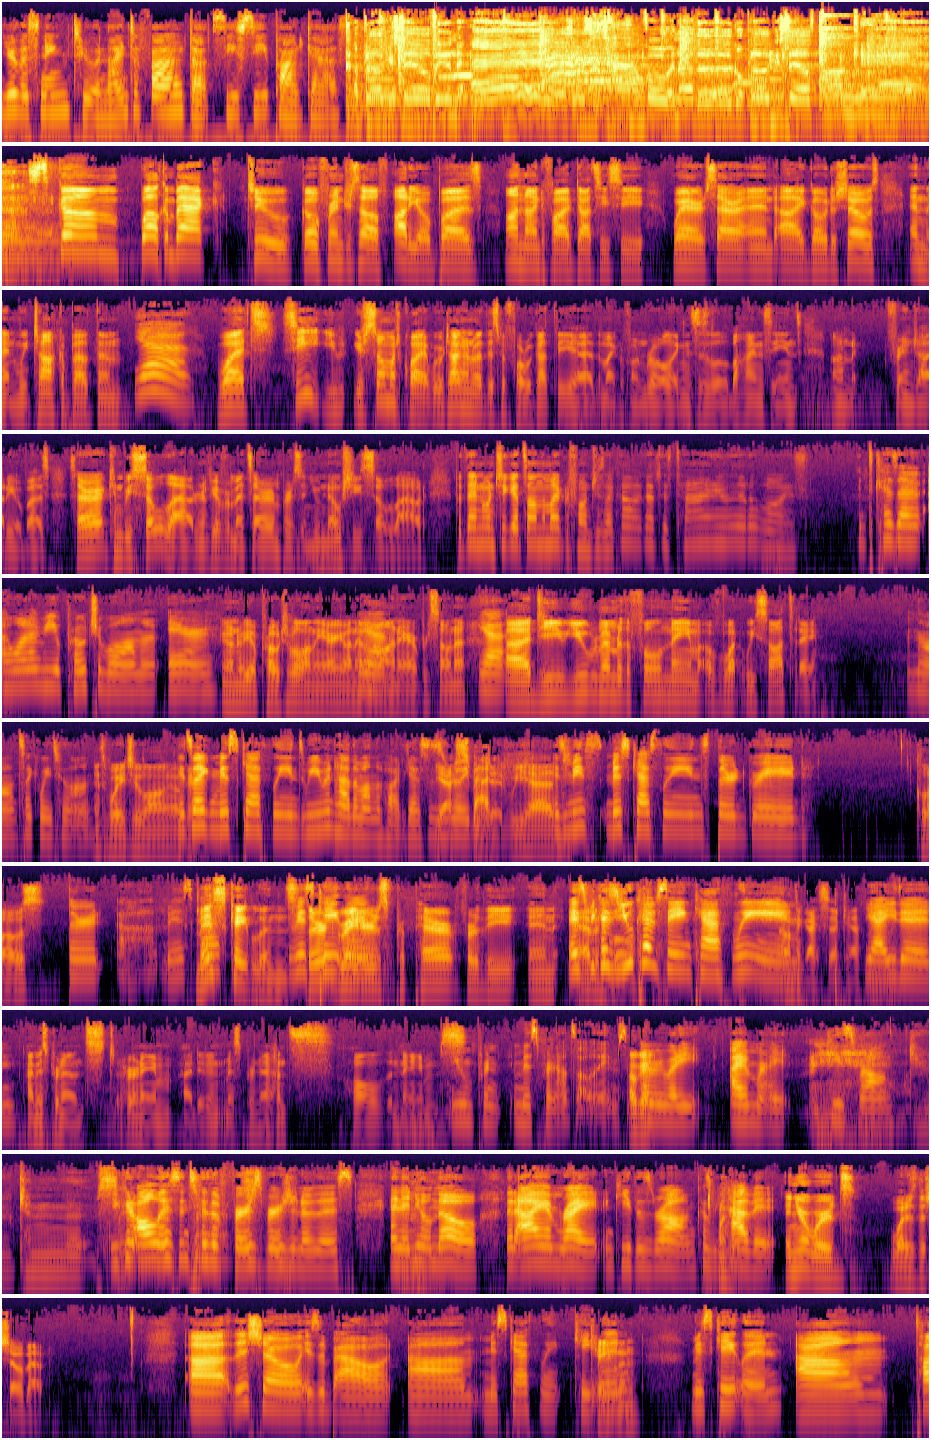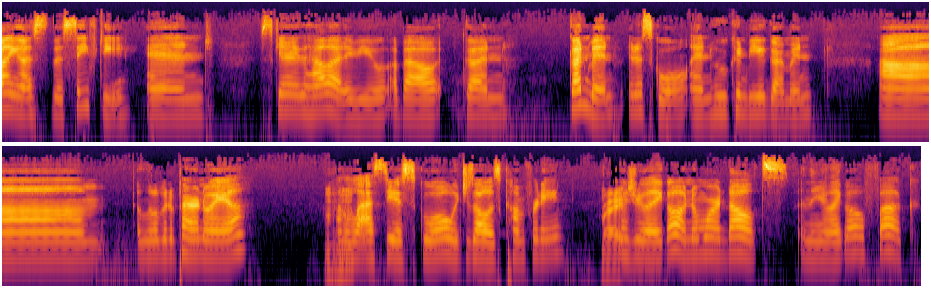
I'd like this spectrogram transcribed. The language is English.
You're listening to a 9to5.cc podcast. Now plug yourself in the ass. It's the time for another Go Plug Yourself podcast. Welcome, welcome back to Go Fringe Yourself Audio Buzz on 9to5.cc, where Sarah and I go to shows and then we talk about them. Yeah. What? See, you, you're so much quiet. We were talking about this before we got the uh, the microphone rolling. This is a little behind the scenes on Fringe Audio Buzz. Sarah can be so loud, and if you ever met Sarah in person, you know she's so loud. But then when she gets on the microphone, she's like, "Oh, I got this tiny little voice." It's because I, I want to be approachable on the air. You want to be approachable on the air. You want to have Yeah. an on-air persona. Yeah. Uh, do you you remember the full name of what we saw today? no, it's like way too long. It's way too long. Okay. It's like Miss Kathleen's. We even had them on the podcast. This yes, is really we bad. did. We had It's Miss Miss Kathleen's third grade. close. Third uh, Miss. Miss Kath- Katelyn's Miss third Katelyn. graders prepare for the inevitable. It's because you kept saying Kathleen. I don't think I said Kathleen. Yeah, you did. I mispronounced her name. I didn't mispronounce all the names. You pron- mispronounce all the names. Okay. Everybody, I'm right. He's wrong. You can. Uh, You can all listen to the first version of this, and then you'll know that I am right and Keith is wrong because we Okay. have it. In your words, what is the show about? Uh, this show is about um, Miss Kathleen, Katelyn. Miss Katelyn, um, telling us the safety and scaring the hell out of you about gun gunmen in a school and who can be a gunman. Um, a little bit of paranoia on the Mhm. last day of school, which is always comforting Right. because you're like, oh, no more adults, and then you're like, oh, fuck,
